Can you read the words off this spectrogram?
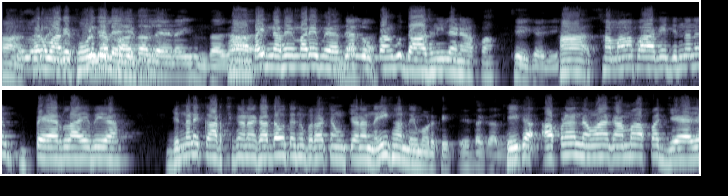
ਹਾਂ, ਚਲੋ ਘਰੋਂ ਬਾਈ, ਆ ਕੇ ਖੋਲ ਕੇ ਲੈ ਜਾਇਓ। ਫਾਇਦਾ ਲੈਣਾ ਹੀ ਹੁੰਦਾਗਾ। ਹਾਂ ਬਾਈ ਨਫੇ ਮਾਰੇ ਮਿਲਦੇ ਆ ਲੋਕਾਂ ਨੂੰ ਦਾਸ ਨਹੀਂ ਲੈਣਾ ਆਪਾਂ। ਠੀਕ ਹੈ ਜੀ। ਹਾਂ ਸਮਾਂ ਪਾ ਕੇ ਜਿਨ੍ਹਾਂ ਨੇ ਪੈਰ ਲਾਏ ਵੇ ਆ ਜਿਨ੍ਹਾਂ ਨੇ ਕੜਛੀਆਂ ਖਾਦਾ ਉਹ ਤੈਨੂੰ ਪਤਾ ਚੌਂਚਾਣਾ ਨਹੀਂ ਖਾਂਦੇ ਮੁੜ ਕੇ। ਇਹ ਤਾਂ ਗੱਲ ਠੀਕ ਆ? ਆਪਣਾ ਨਵਾਂ ਕੰਮ ਆ, ਆਪਾਂ ਜਾਇਜ਼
